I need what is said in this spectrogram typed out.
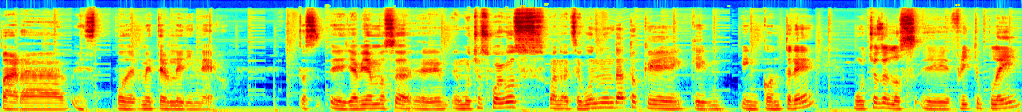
para poder meterle dinero. Entonces, eh, ya habíamos eh, en muchos juegos, bueno, según un dato que, encontré, muchos de los eh, free to play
